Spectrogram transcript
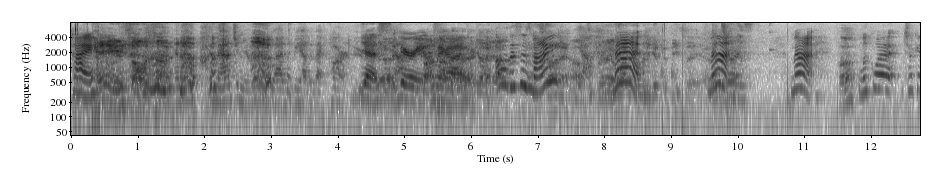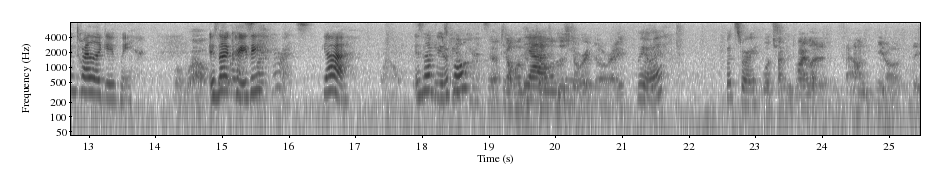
Hi. Hey. It's all the time. And I imagine you're really glad to be out of that car. Yes, very. Oh my god. Yeah. Oh, this is mine? Yeah. Matt. Get the pizza, yeah. Matt. Yours. Matt, Huh? look what Chuck and Twyla gave me. Oh wow. Isn't that Yours, crazy? My parents. Yeah. Isn't that beautiful? grandparents that did. Tell them, Yeah. tell him the story though, right? Wait, what? What story? Well, Chuck and Twyla found, you know, they,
